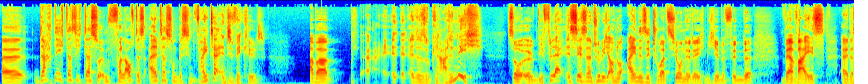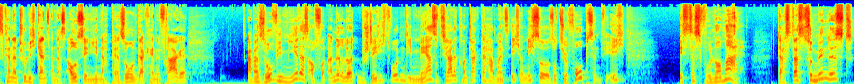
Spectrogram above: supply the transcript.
äh, dachte ich, dass sich das so im Verlauf des Alters so ein bisschen weiterentwickelt. Aber äh, äh also gerade nicht. So irgendwie. Vielleicht ist es natürlich auch nur eine Situation, in der ich mich hier befinde. Wer weiß. Äh, das kann natürlich ganz anders aussehen, je nach Person, gar keine Frage. Aber so wie mir das auch von anderen Leuten bestätigt wurden, die mehr soziale Kontakte haben als ich und nicht so soziophob sind wie ich, ist das wohl normal. Dass das zumindest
